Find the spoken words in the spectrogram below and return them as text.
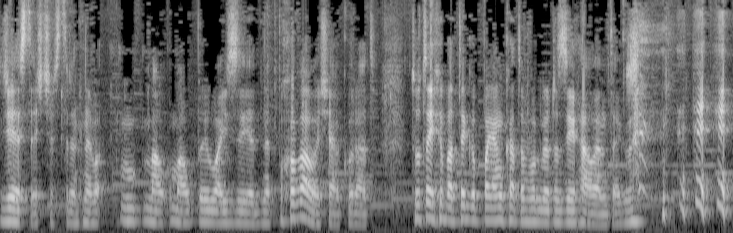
Gdzie jesteście, wstrętne ma- mał, małpy, łajzy jedne? Pochowały się akurat. Tutaj chyba tego pająka to w ogóle rozjechałem, także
